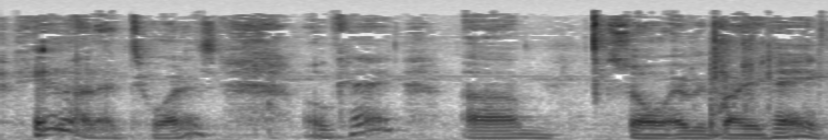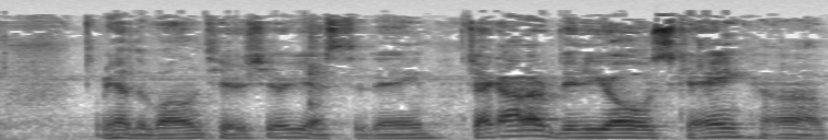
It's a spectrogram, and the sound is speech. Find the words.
you're not a tortoise, okay? Um, so everybody, hey, we had the volunteers here yesterday. Check out our videos, okay? Um,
